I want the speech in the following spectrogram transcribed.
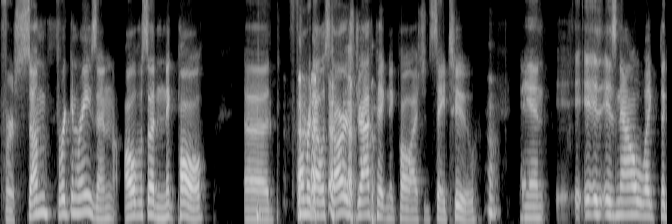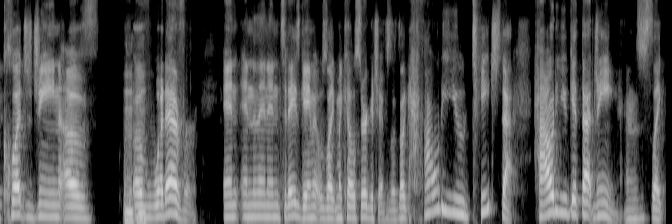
for some freaking reason, all of a sudden Nick Paul uh, former Dallas Stars draft pick Nick Paul, I should say too, and is now like the clutch gene of mm-hmm. of whatever. And and then in today's game, it was like Mikhail Sergachev. It's like, how do you teach that? How do you get that gene? And it's just like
